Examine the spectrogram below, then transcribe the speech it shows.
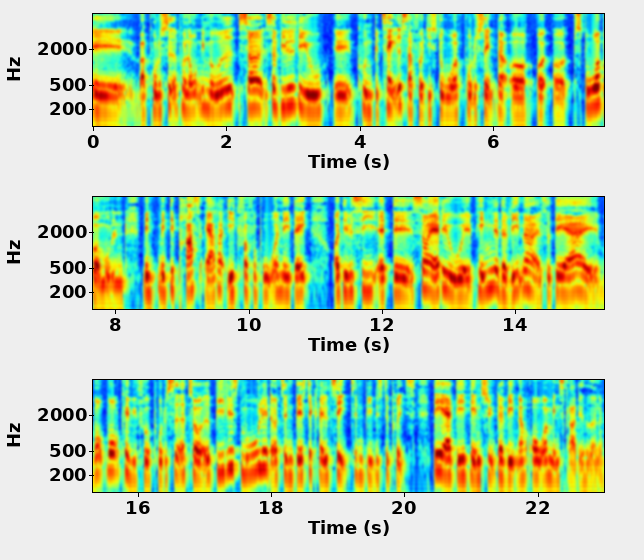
øh, var produceret på en ordentlig måde, så, så ville det jo øh, kunne betale sig for de store producenter at, at, at spore bomulden. Men, men det pres er der ikke for forbrugerne i dag. Og det vil sige, at øh, så er det jo øh, pengene, der vinder. Altså det er, øh, hvor, hvor kan vi få produceret tøjet billigst muligt og til den bedste kvalitet til den billigste pris. Det er det hensyn, der vinder over menneskerettighederne.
